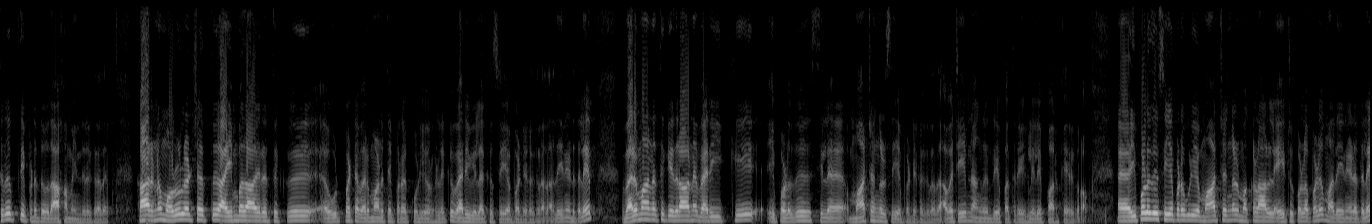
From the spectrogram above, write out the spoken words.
திருப்திப்படுத்துவதாக அமைந்திருக்கிறது. காரணம் ஒரு லட்சத்து ஐம்பதாயிரத்துக்கு உட்பட்ட வருமானத்தை பெறக்கூடியவர்களுக்கு வரி விலக்கு செய்யப்பட்டிருக்கிறது. அதே நேரத்தில் வருமானத்துக்கு எதிரான வரிக்கு இப்பொழுது சில மாற்றங்கள் செய்யப்பட்டிருக்கிறது. அவற்றையும் நாங்கள் இன்றைய பத்திரிகைகளிலே பார்க்க இருக்கிறோம். இப்பொழுது செய்யப்படக்கூடிய மாற்றங்கள் மக்களால் ஏற்றுக்கொள்ளப்படும். அதே நேரத்தில்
